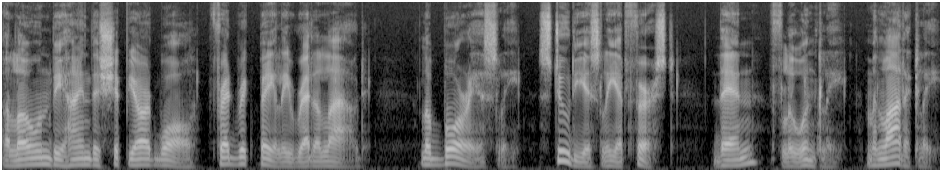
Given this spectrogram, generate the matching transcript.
Alone behind the shipyard wall, Frederick Bailey read aloud, laboriously, studiously at first, Then, fluently, melodically,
